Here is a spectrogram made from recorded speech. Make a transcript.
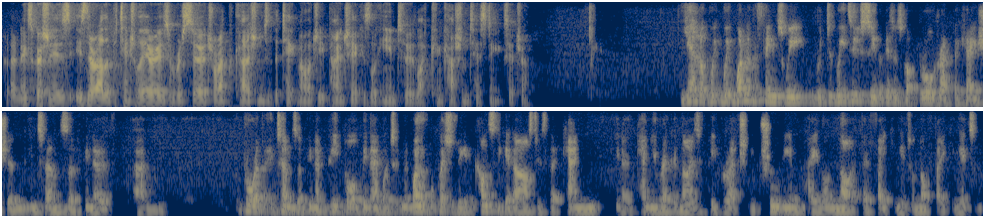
Great. Next question is Is there other potential areas of research or applications of the technology PainChek is looking into, like concussion testing, etc.? Yeah, look, we, we, one of the things we, we, do, we do see that this has got broader application in terms of, you know, um, broader in terms of, you know, people being able to, one of the questions we get, constantly get asked is that can, you know, can you recognize if people are actually truly in pain or not, if they're faking it or not faking it? And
